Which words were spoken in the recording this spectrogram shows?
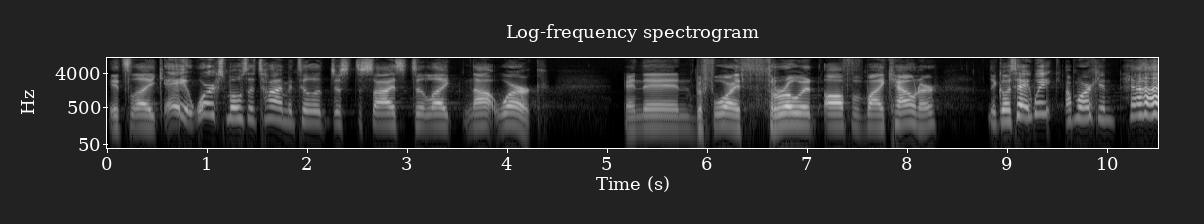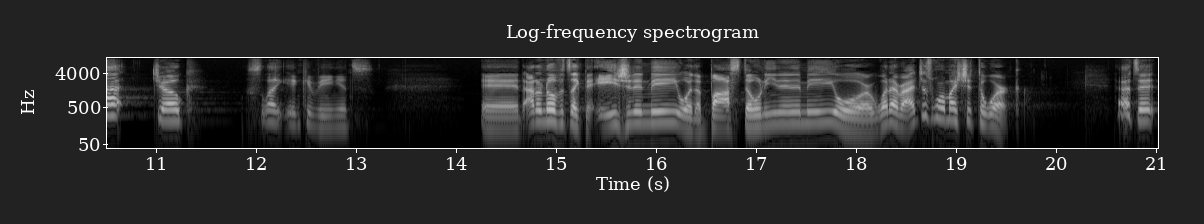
It's like, hey, it works most of the time until it just decides to like not work. And then before I throw it off of my counter, it goes, hey, wait, I'm working. Joke. Slight inconvenience. And I don't know if it's like the Asian in me or the Bostonian in me or whatever. I just want my shit to work. That's it.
